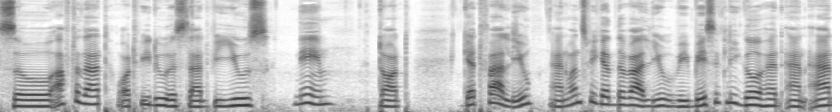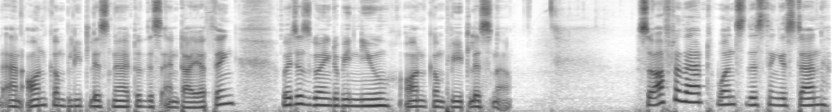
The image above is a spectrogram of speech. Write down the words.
so after that what we do is that we use name dot get value and once we get the value we basically go ahead and add an on complete listener to this entire thing which is going to be new on complete listener. So after that once this thing is done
